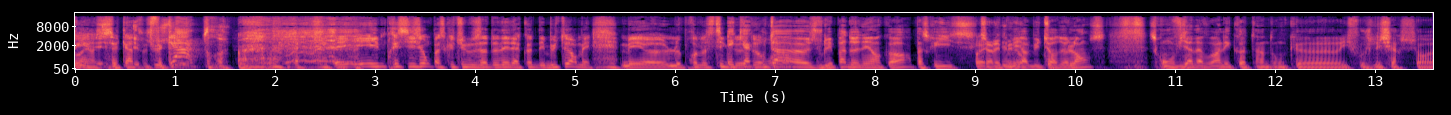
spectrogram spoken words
Oui, hein, c'est 4, tu fais 4 et, une précision, parce que tu nous as donné la cote des buteurs, mais, mais euh, le pronostic et de, Kakuta, euh, je voulais pas donner encore, parce qu'il c'est le meilleur buteur de lance. Parce qu'on vient d'avoir les cotes, hein, donc euh, il faut que je les cherche sur,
